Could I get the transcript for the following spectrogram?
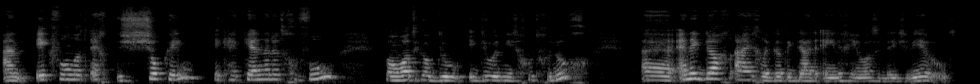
En ik vond het echt shocking. Ik herkende het gevoel van wat ik ook doe, ik doe het niet goed genoeg. Uh, en ik dacht eigenlijk dat ik daar de enige in was in deze wereld.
